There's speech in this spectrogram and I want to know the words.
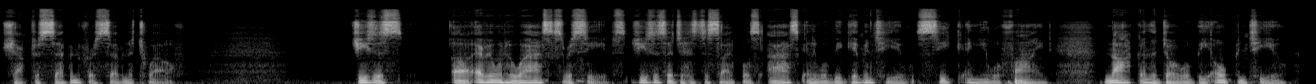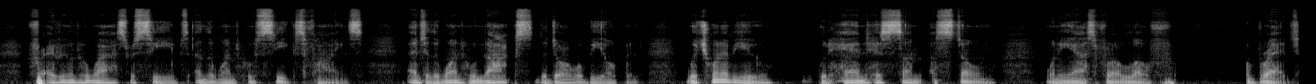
chapter 7, verse 7 to 12. Jesus uh, everyone who asks receives. Jesus said to his disciples, Ask and it will be given to you. Seek and you will find. Knock and the door will be opened to you. For everyone who asks receives, and the one who seeks finds. And to the one who knocks, the door will be opened. Which one of you would hand his son a stone when he asks for a loaf of bread,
